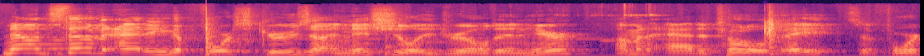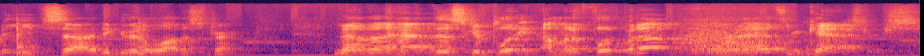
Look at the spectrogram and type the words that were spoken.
Now instead of adding the four screws I initially drilled in here, I'm gonna add a total of eight, so four to each side to give it a lot of strength. Now that I have this complete, I'm gonna flip it up and we're gonna add some casters.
